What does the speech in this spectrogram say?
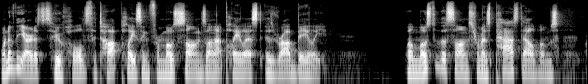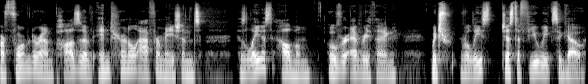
One of the artists who holds the top placing for most songs on that playlist is Rob Bailey. While most of the songs from his past albums are formed around positive internal affirmations, his latest album, Over Everything, which released just a few weeks ago,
